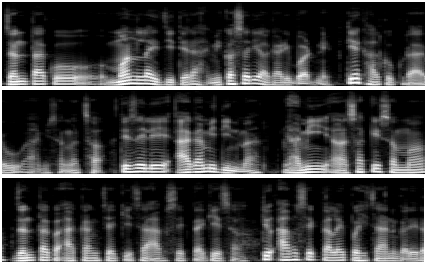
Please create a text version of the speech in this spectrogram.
जनताको मनलाई जितेर हामी कसरी अगाडि बढ्ने त्यो खालको कुराहरू हामीसँग छ। त्यसैले आगामी दिनमा हामी सकेसम्म जनताको आकाङ्क्षा के छ आवश्यकता के छ त्यो आवश्यकतालाई पहिचान गरेर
